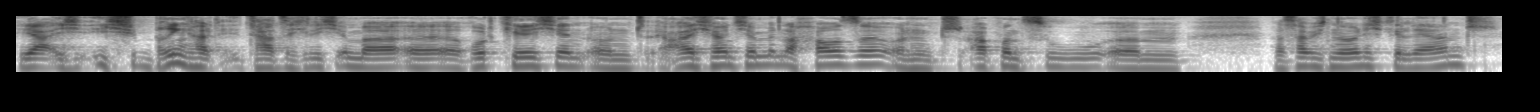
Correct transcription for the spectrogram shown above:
ja, ich, ich bringe halt tatsächlich immer äh, Rotkehlchen und Eichhörnchen mit nach Hause und ab und zu, ähm, was habe ich neulich gelernt?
